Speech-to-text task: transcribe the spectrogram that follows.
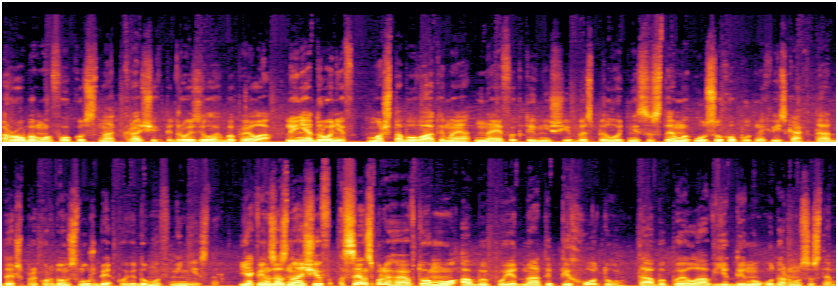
Робимо фокус на кращих підрозділах БПЛА. Лінія дронів масштабуватиме найефективніші безпілотні системи у сухопутних військах та Держприкордонслужбі, повідомив міністр. Як він зазначив, сенс полягає в тому, аби поєднати піхоту та БПЛА в єдину ударну систему.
